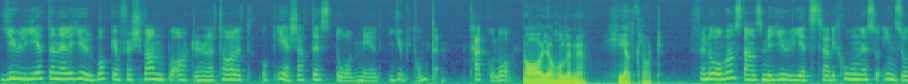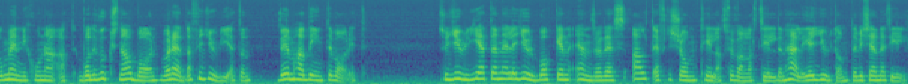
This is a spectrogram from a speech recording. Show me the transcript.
Julgeten eller julbocken försvann på 1800-talet och ersattes då med jultomten. Tack och lov. Ja, jag håller med. Helt klart. För någonstans med julgetstraditionen så insåg människorna att både vuxna och barn var rädda för julgeten. Vem hade inte varit? Så julgeten eller julbocken ändrades allt eftersom till att förvandlas till den härliga jultomte vi känner till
